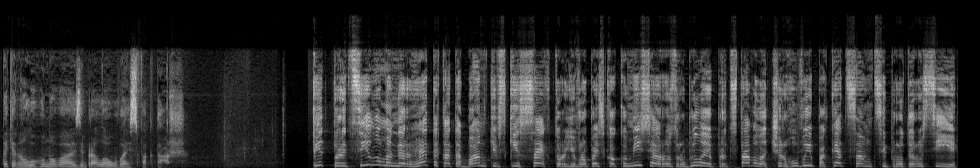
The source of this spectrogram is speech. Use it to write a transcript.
Тетяна Логунова зібрала увесь фактаж. Під прицілом енергетика та банківський сектор Європейська комісія розробила і представила черговий пакет санкцій проти Росії,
